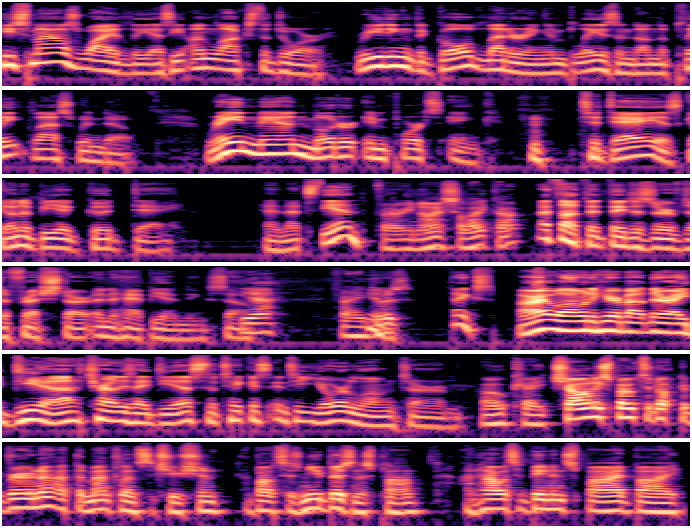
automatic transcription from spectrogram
He smiles widely as he unlocks the door, reading the gold lettering emblazoned on the plate glass window Rain Man Motor Imports Inc. Today is going to be a good day. And that's the end. Very nice. I like that. I thought that they deserved a fresh start and a happy ending. So, Yeah, very you know, good. thanks. All right. Well, I want to hear about their idea, Charlie's idea. So, take us into your long term. Okay, Charlie spoke to Dr. Bruner at the mental institution about his new business plan and how it had been inspired by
